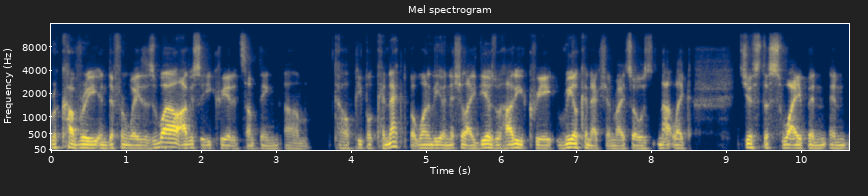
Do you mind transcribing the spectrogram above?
recovery in different ways as well. Obviously, he created something um, to help people connect, but one of the initial ideas was how do you create real connection, right? So it was not like just a swipe and and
